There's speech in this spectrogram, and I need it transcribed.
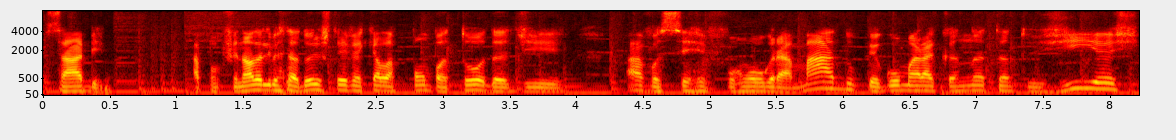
sabe? A final da Libertadores teve aquela pompa toda de ah, você reformou o gramado, pegou o Maracanã tantos dias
